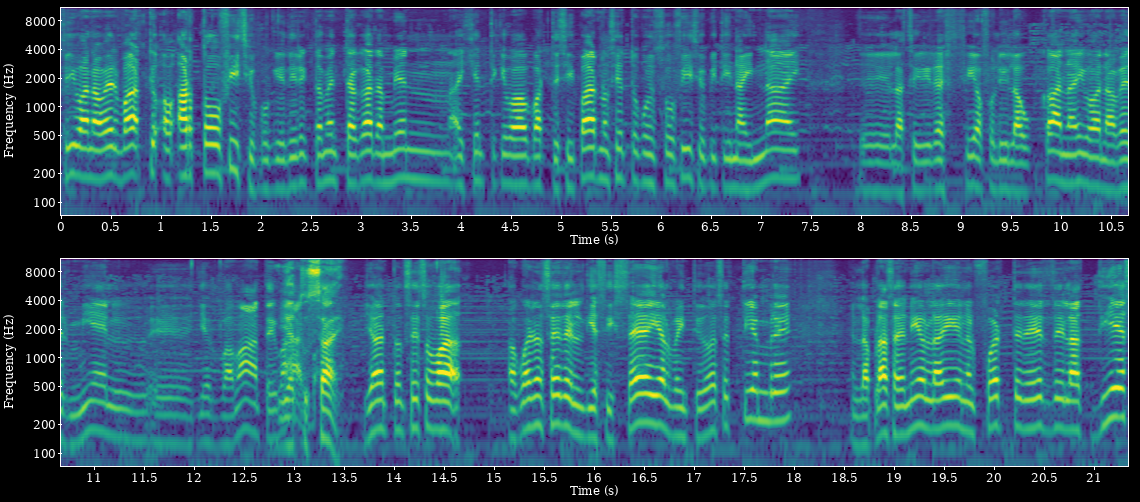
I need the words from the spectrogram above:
Sí, van a haber harto, harto oficio, porque directamente acá también hay gente que va a participar, ¿no es cierto?, con su oficio, Piti Nai Nai, eh, la serigrafía folilaucana, ahí van a ver miel, eh, yerba mate, Ya va- tú sabes. ya, entonces eso va, acuérdense del 16 al 22 de septiembre en la Plaza de Niebla ahí en el fuerte desde las 10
